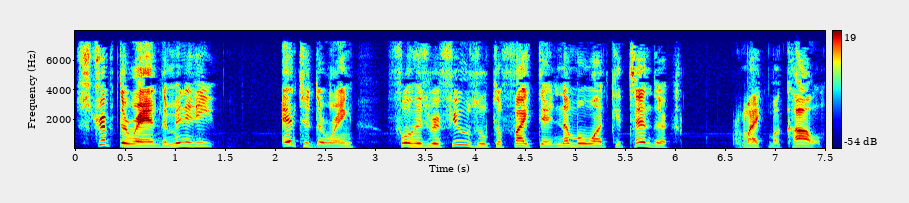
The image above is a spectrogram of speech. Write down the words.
stripped Duran the minute he entered the ring for his refusal to fight their number one contender, Mike McCallum.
